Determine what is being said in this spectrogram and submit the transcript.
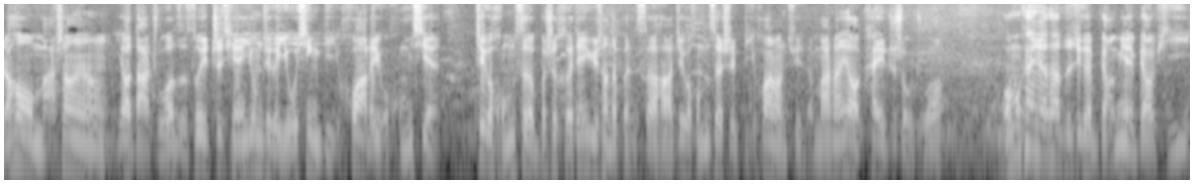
然后马上要打镯子，所以之前用这个油性笔画的有红线。这个红色不是和田玉上的本色哈，这个红色是笔画上去的。马上要开一只手镯，我们看一下它的这个表面表皮，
